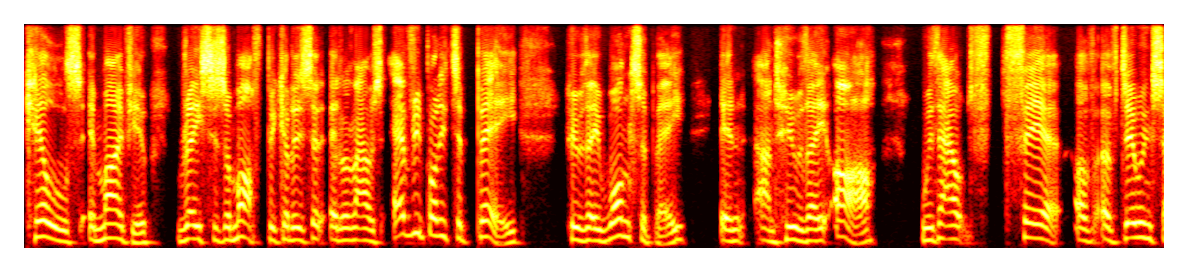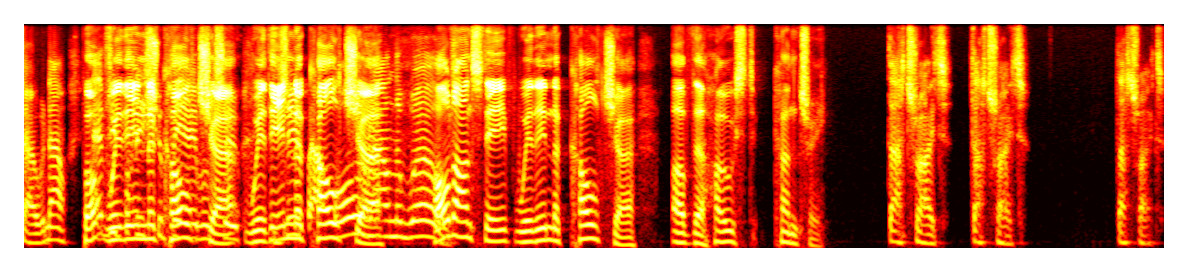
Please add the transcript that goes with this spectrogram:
kills, in my view, racism off because it, it allows everybody to be who they want to be in and who they are without fear of, of doing so. Now, But within the should be able culture, within the culture, around the world. hold on, Steve. Within the culture of the host country. That's right. That's right. That's right.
